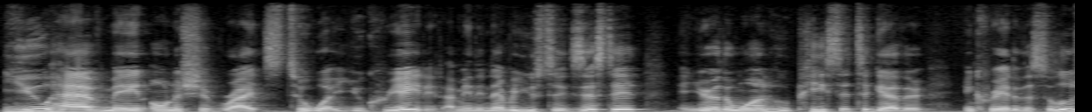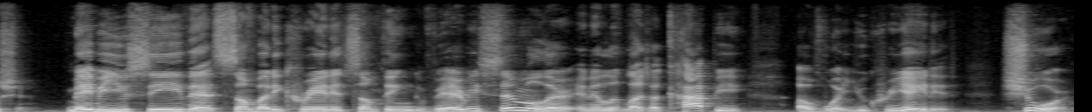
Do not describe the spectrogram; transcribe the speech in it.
you have main ownership rights to what you created. I mean, it never used to existed, and you're the one who pieced it together and created the solution. Maybe you see that somebody created something very similar and it looked like a copy of what you created. Sure,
